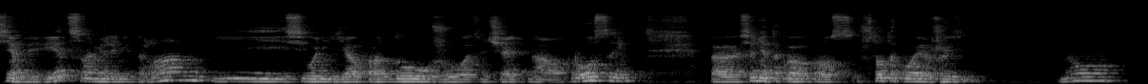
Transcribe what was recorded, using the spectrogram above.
Всем привет, с вами Леонид Ирлан, и сегодня я продолжу отвечать на вопросы. Э, сегодня такой вопрос, что такое жизнь? Ну,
